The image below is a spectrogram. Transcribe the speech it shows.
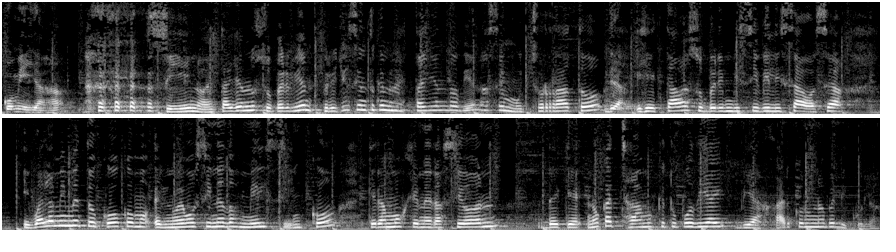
Comillas, ¿ah? Sí, nos está yendo súper bien, pero yo siento que nos está yendo bien hace mucho rato Ya. y estaba súper invisibilizado. O sea, igual a mí me tocó como el nuevo cine 2005, que éramos generación de que no cachábamos que tú podías viajar con una película.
